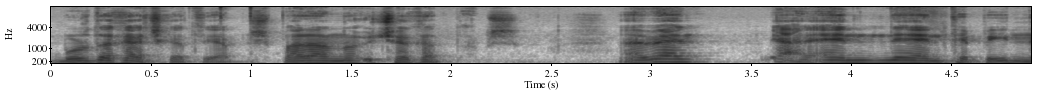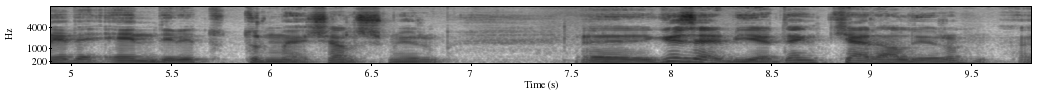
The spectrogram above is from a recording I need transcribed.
Burada kaç katı yapmış? Paranı üçe katlamış. Yani ben yani en, ne en tepeyi ne de en dibi tutturmaya çalışmıyorum. Ee, güzel bir yerden kar alıyorum. Ee,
